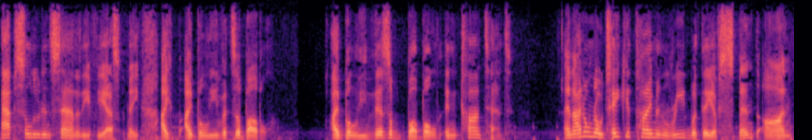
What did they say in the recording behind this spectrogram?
Absolute insanity, if you ask me. I, I believe it's a bubble. I believe there's a bubble in content. And I don't know, take your time and read what they have spent on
